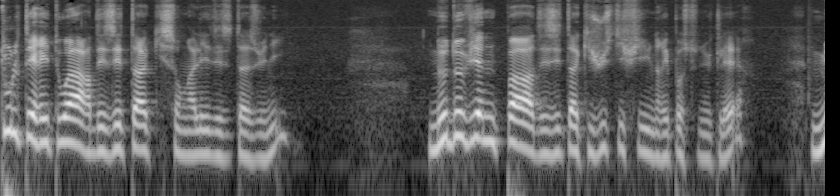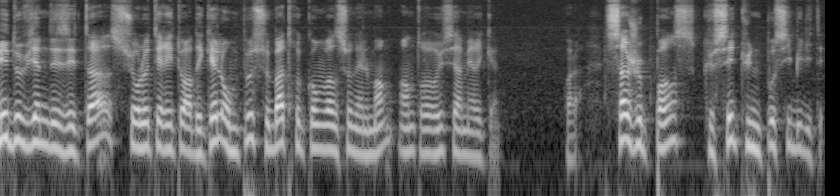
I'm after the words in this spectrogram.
tout le territoire des États qui sont alliés des États-Unis ne deviennent pas des États qui justifient une riposte nucléaire, mais deviennent des États sur le territoire desquels on peut se battre conventionnellement entre Russes et Américains. Voilà. Ça, je pense que c'est une possibilité.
